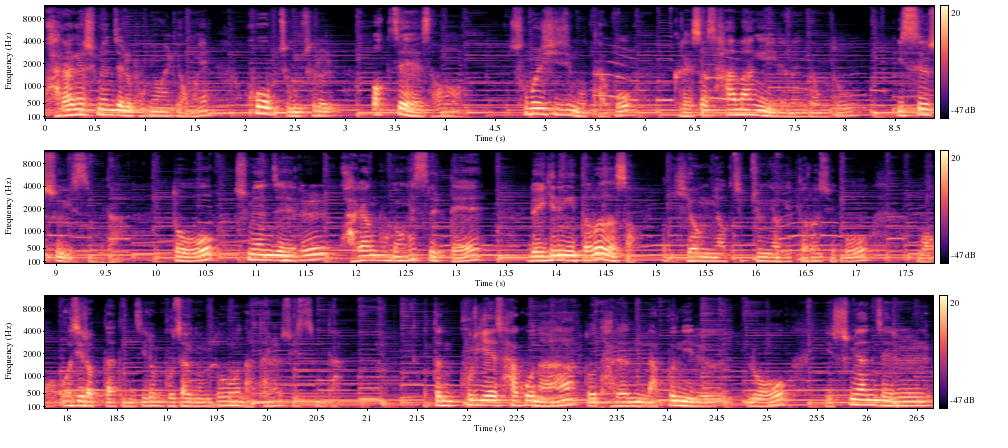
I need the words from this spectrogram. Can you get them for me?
과량의 수면제를 복용할 경우에 호흡 중추를 억제해서 숨을 쉬지 못하고 그래서 사망에 이르는 경우도 있을 수 있습니다. 또 수면제를 과량 복용했을 때 뇌 기능이 떨어져서 기억력, 집중력이 떨어지고 뭐 어지럽다든지 이런 부작용도 나타날 수 있습니다. 어떤 불의의 사고나 또 다른 나쁜 일로 이 수면제를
